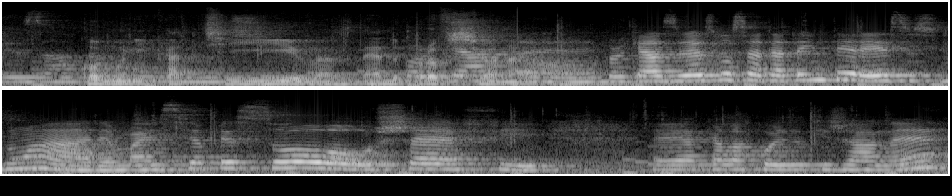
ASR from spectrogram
Exatamente. comunicativas, né, do porque, profissional. É, porque às vezes você até tem interesse numa área, mas se a pessoa, o chefe, é aquela coisa que já, né,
